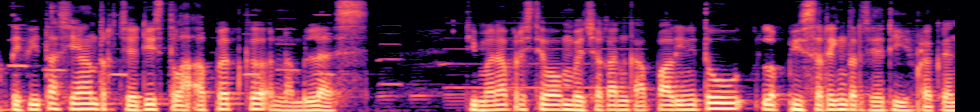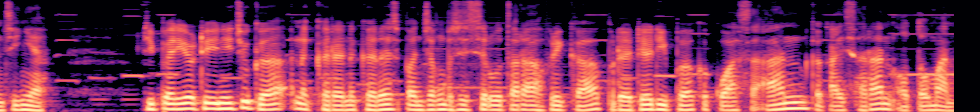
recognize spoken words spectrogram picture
aktivitas yang terjadi setelah abad ke-16 di mana peristiwa pembajakan kapal ini tuh lebih sering terjadi frekuensinya. Di periode ini juga, negara-negara sepanjang pesisir utara Afrika berada di bawah kekuasaan Kekaisaran Ottoman,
